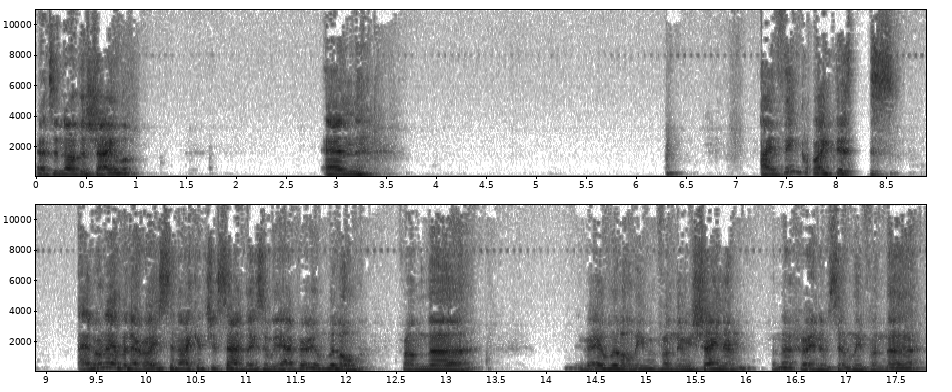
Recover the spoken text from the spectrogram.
That's another shaila. And I think like this. I don't have an erase I can just say so we have very little from the very little, even from the Rishainim, from the Achreinim, certainly from the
